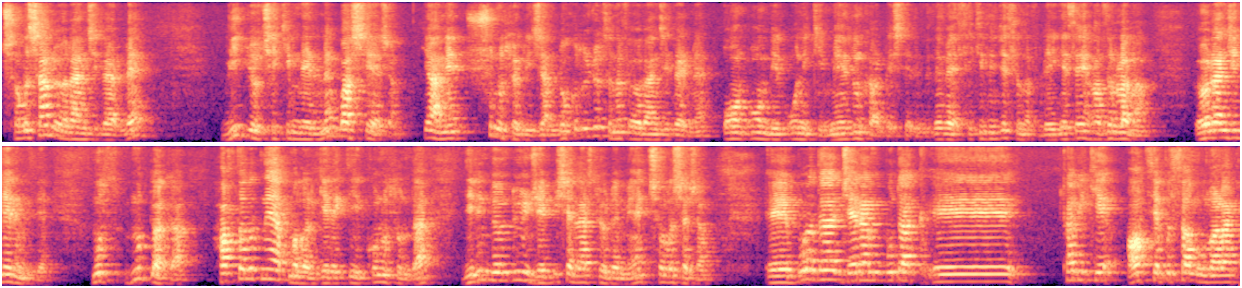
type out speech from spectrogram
çalışan öğrencilerle video çekimlerine başlayacağım. Yani şunu söyleyeceğim. 9. sınıf öğrencilerine 10, 11, 12 mezun kardeşlerimize ve 8. sınıf LGS'ye hazırlanan öğrencilerimize mutlaka haftalık ne yapmaları gerektiği konusunda dilim döndüğünce bir şeyler söylemeye çalışacağım. Ee, burada Ceren Budak ee, tabii ki altyapısal olarak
